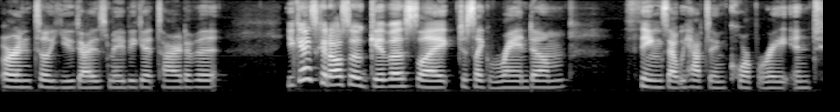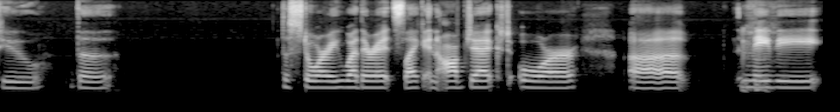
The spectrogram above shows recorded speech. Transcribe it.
or until you guys maybe get tired of it. You guys could also give us like just like random things that we have to incorporate into the the story whether it's like an object or uh maybe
